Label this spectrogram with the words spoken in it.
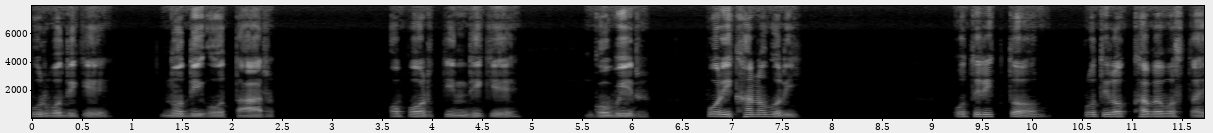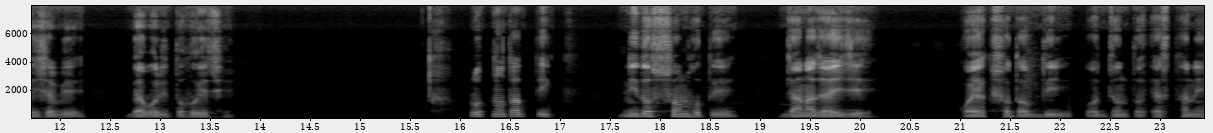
পূর্ব দিকে নদী ও তার অপর তিন দিকে গভীর পরিখানগরী অতিরিক্ত প্রতিরক্ষা ব্যবস্থা হিসেবে ব্যবহৃত হয়েছে। প্রত্নতাত্ত্বিক নিদর্শন হতে জানা যায় যে, কয়েক শতাব্দী পর্যন্ত স্থানে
